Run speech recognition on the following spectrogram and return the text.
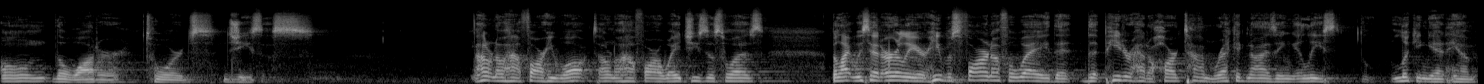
on the water towards Jesus. I don't know how far he walked, I don't know how far away Jesus was. But like we said earlier, he was far enough away that, that Peter had a hard time recognizing, at least looking at him,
